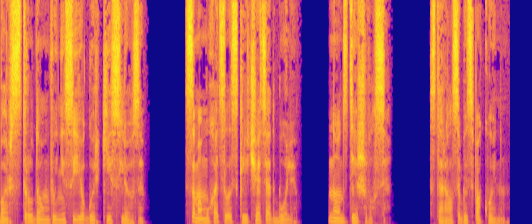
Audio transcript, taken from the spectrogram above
Барс с трудом вынес ее горькие слезы. Самому хотелось кричать от боли, но он сдерживался, старался быть спокойным.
